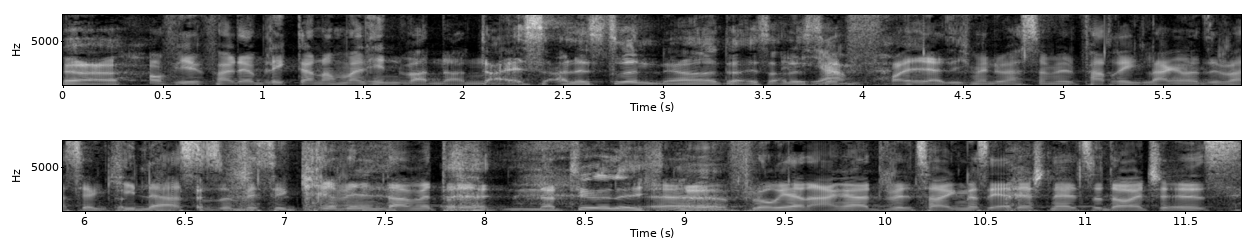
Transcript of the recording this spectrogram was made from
ja. auf jeden Fall der Blick da nochmal hinwandern. Da ist alles drin, ja, da ist alles ja, drin. Ja, voll. Also ich meine, du hast da mit Patrick Lange und Sebastian Kienle hast du so ein bisschen Kribbeln damit drin. Natürlich. Äh, ne? Florian Angert will zeigen, dass er der schnellste Deutsche ist,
